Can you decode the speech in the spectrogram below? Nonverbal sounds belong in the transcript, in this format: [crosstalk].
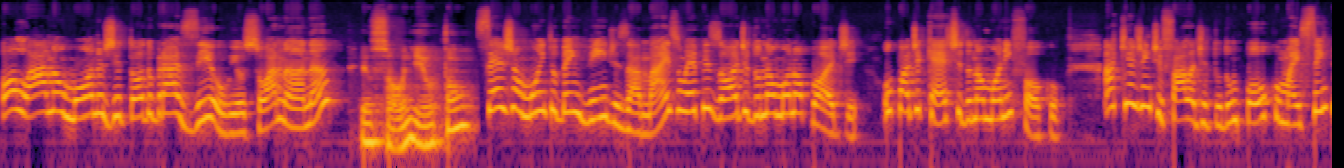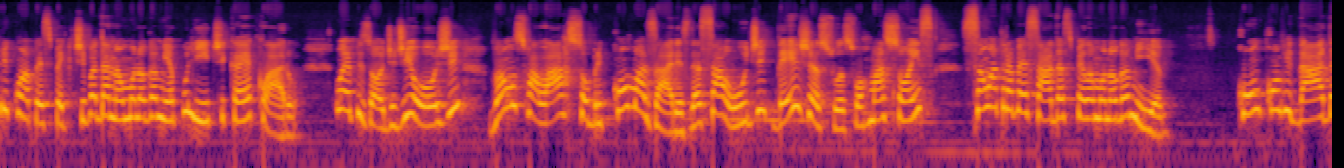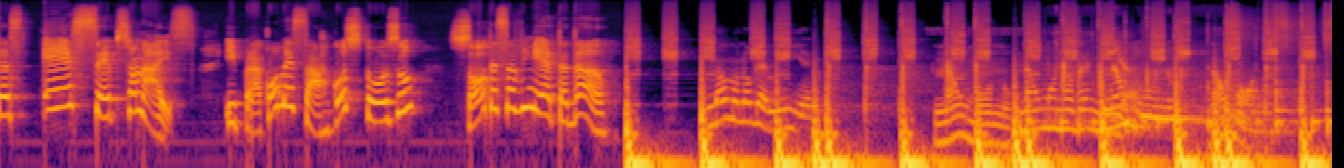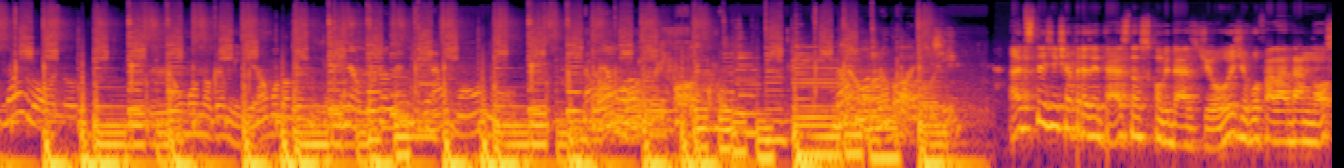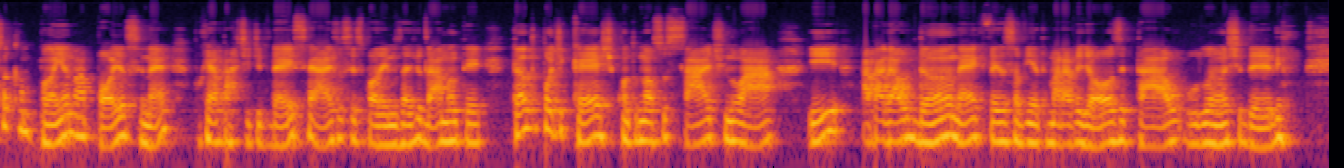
Olá, não monos de todo o Brasil. Eu sou a Nana. Eu sou o Newton. Sejam muito bem-vindos a mais um episódio do Não Monopode, o podcast do Não Mono em Foco. Aqui a gente fala de tudo um pouco, mas sempre com a perspectiva da não monogamia política, é claro. No episódio de hoje, vamos falar sobre como as áreas da saúde, desde as suas formações, são atravessadas pela monogamia, com convidadas excepcionais. E para começar gostoso, solta essa vinheta, Dan! Não monogamia. Não mono. Não monogamia. Não mono. Não mono. Não mono. Não monogamia. Não monogamia. Não monogamia. Não mono. Não, Não mono. Não monopode. Antes da gente apresentar os nossos convidados de hoje, eu vou falar da nossa campanha no Apoia-se, né? Porque a partir de 10 reais vocês podem nos ajudar a manter tanto o podcast quanto o nosso site no ar e a pagar o Dan, né? Que fez essa vinheta maravilhosa e tal, o lanche dele.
